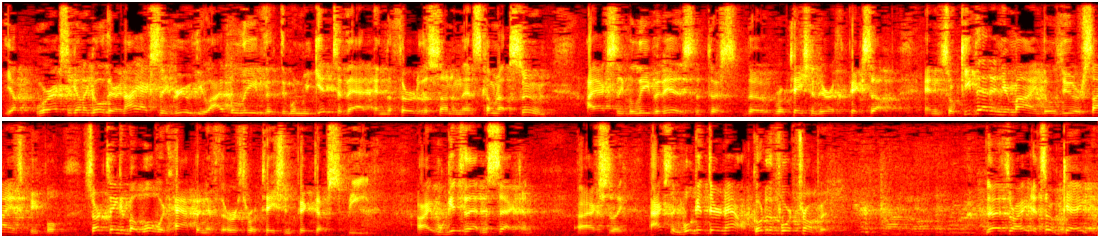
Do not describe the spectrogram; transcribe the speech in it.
Yep, we're actually going to go there, and I actually agree with you. I believe that when we get to that and the third of the sun, and then it's coming up soon, I actually believe it is that the, the rotation of the earth picks up. And so keep that in your mind, those of you who are science people. Start thinking about what would happen if the earth's rotation picked up speed. All right, we'll get to that in a second. Actually, actually, we'll get there now. Go to the fourth trumpet. That's right. It's okay.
